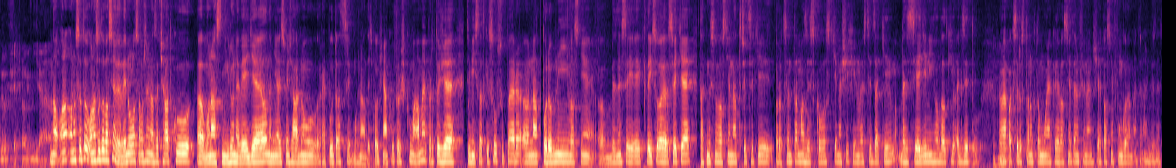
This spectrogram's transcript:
kdo všechno vybírá? No ono, ono, se to, ono se to vlastně vyvinulo. Samozřejmě na začátku eh, o nás nikdo nevěděl, neměli jsme žádnou reputaci, možná teďka už nějakou trošku máme, protože ty výsledky jsou super eh, na podobný vlastně eh, biznesy, které jsou ve světě, tak my jsme vlastně na 30% ziskovosti našich investic zatím bez jediného velkého exitu. Jo, já pak se dostanu k tomu, jak je vlastně ten finanční, jak vlastně fungujeme, ten náš biznis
